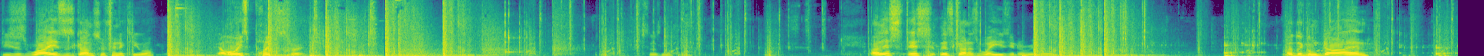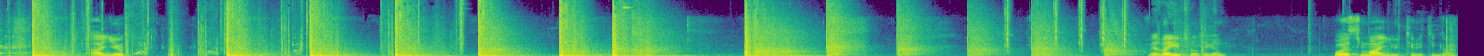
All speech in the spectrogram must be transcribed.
Jesus, why is this gun so finicky? What? It always points straight. There's nothing. Oh, this this this gun is way easier to reload. I think I'm dying. Are you? Where's my utility gun? Where's my utility gun?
